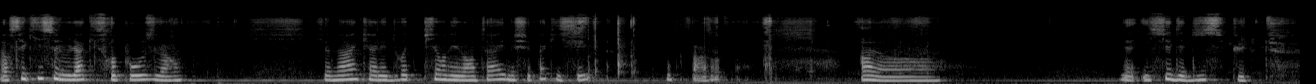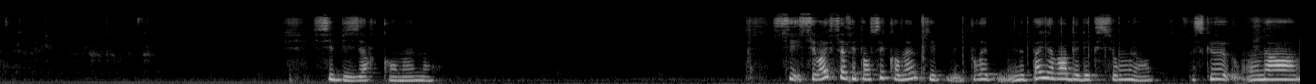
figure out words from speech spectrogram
Alors c'est qui celui-là qui se repose, là Il y en a un qui a les doigts de pied en éventail, mais je ne sais pas qui c'est. Pardon. Alors... Il y a ici des disputes. C'est bizarre quand même. C'est vrai que ça fait penser quand même qu'il pourrait ne pas y avoir d'élection là. Parce que on a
